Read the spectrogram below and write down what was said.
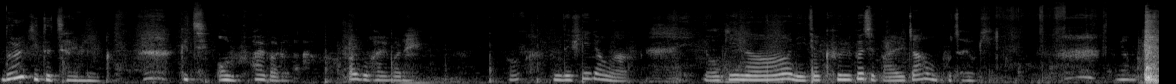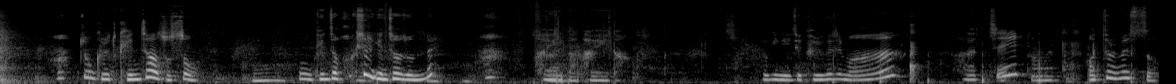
놀기도 잘 놀고. 그치? 어우, 활발해. 아이고, 활발해. 어? 근데 휘령아, 여기는 이제 긁지 말자. 한번 보자, 여기. 여기 한 번. 헉, 좀 그래도 괜찮아졌어. 음. 어, 괜찮아. 확실히 괜찮아졌네? 헉, 다행이다, 다행이다. 여기는 이제 긁지 마. 알았지? 뚫면 아, 트름 했어.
